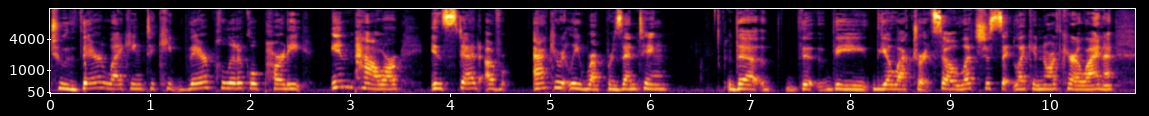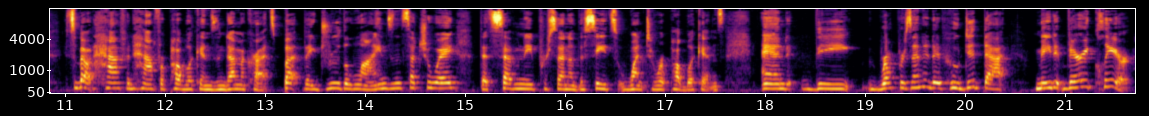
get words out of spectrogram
to their liking to keep their political party in power instead of accurately representing the the the the electorate. So let's just say, like in North Carolina, it's about half and half Republicans and Democrats, but they drew the lines in such a way that seventy percent of the seats went to Republicans, and the representative who did that made it very clear.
